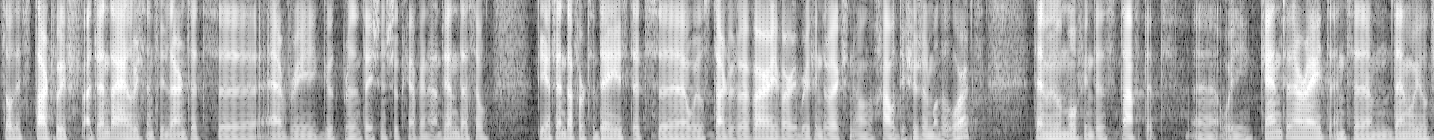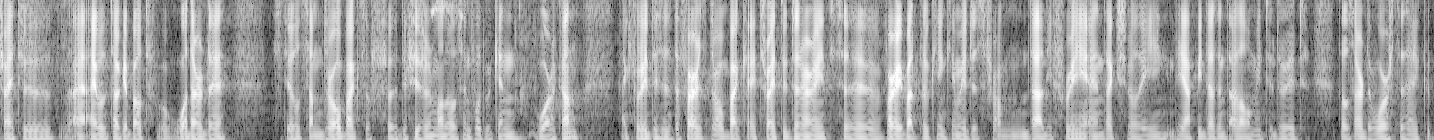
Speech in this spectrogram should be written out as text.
So let's start with agenda. I recently learned that uh, every good presentation should have an agenda. So the agenda for today is that uh, we'll start with a very, very brief introduction on how diffusion model works. Then we'll move into stuff that uh, we can generate, and um, then we'll try to, I, I, will talk about what are the still some drawbacks of uh, diffusion models and what we can work on. Actually, this is the first drawback. I tried to generate uh, very bad-looking images from DALL-E 3, and actually the API doesn't allow me to do it. Those are the worst that I could,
